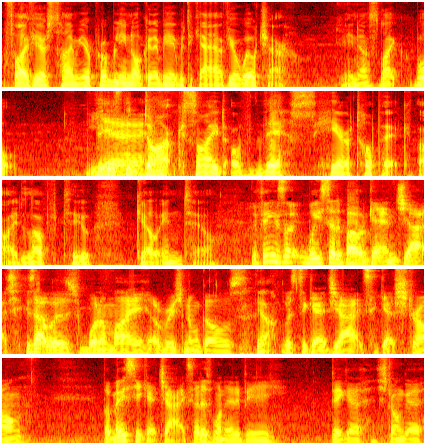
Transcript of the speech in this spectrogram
five years time, you're probably not going to be able to get out of your wheelchair. You know, it's like what is the dark side of this here topic that I'd love to go into. The things like what said about getting jacked, because that was one of my original goals, Yeah. was to get jacked, get strong. But mostly get jacked. I just wanted to be bigger, stronger,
